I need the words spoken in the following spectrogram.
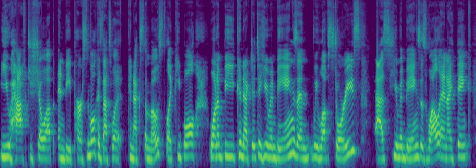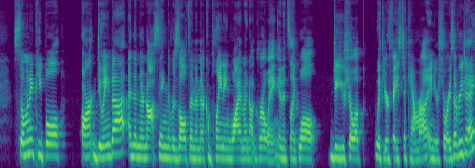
you have to show up and be personable because that's what connects the most. Like people want to be connected to human beings and we love stories as human beings as well. And i think so many people aren't doing that and then they're not seeing the results and then they're complaining why am i not growing? And it's like well do you show up with your face to camera in your stories every day?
